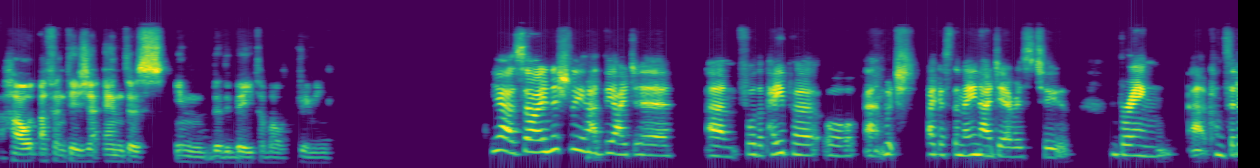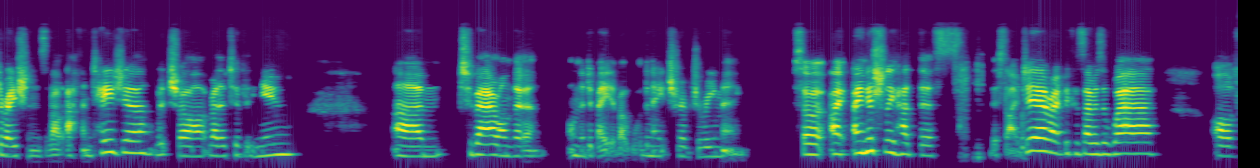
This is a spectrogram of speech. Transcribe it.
how aphantasia enters in the debate about dreaming. Yeah, so I initially had the idea um, for the paper, or um, which I guess the main idea is to bring uh, considerations about aphantasia, which are relatively new, um, to bear on the on the debate about the nature of dreaming. So I, I initially had this this idea, right, because I was aware of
